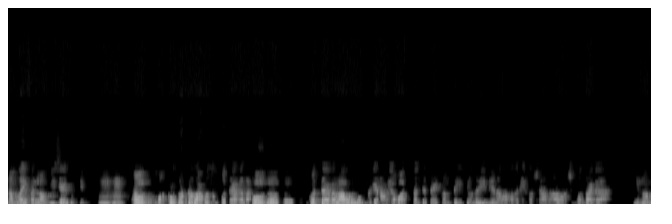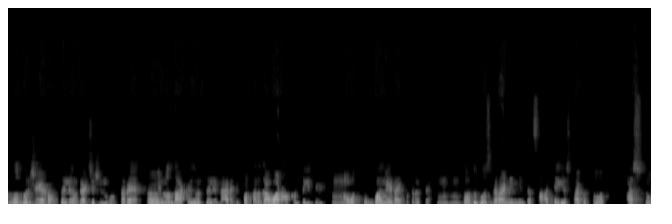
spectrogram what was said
ನಮ್ಮ ಅಲ್ಲಿ ನಾವು ಬಿಜಿ ಆಗಿಬಿಡ್ತೀವಿ. ಮಕ್ಕಳು ದೊಡ್ಡದಾಗೋದು ನಮ್ಗೆ ಗೊತ್ತೇ ಆಗಲ್ಲ. ಗೊತ್ತೇ ಆಗಲ್ಲ ಅವ್ರು ಒಮ್ಮೆಗೆ ನಾವು ಯಾವಾಗ ತಂದೆ ತಾಯಿ ಕಂತ ಅಂದ್ರೆ ಇನ್ನೇನು ಹದಿನೈದು ವರ್ಷ ಹದಿನಾರು ವರ್ಷ ಬಂದಾಗ ಇನ್ನೊಂದ್ ಒಂದ್ ವರ್ಷ ಎರಡು ವರ್ಷದಲ್ಲಿ ಅವ್ರು ಗ್ರಾಜುಯೇಷನ್ ಹೋಗ್ತಾರೆ. ಇನ್ನೊಂದ್ ನಾಲ್ಕೈದು ವರ್ಷದಲ್ಲಿ ಮ್ಯಾರೇಜ್ ಬರ್ತಾರೆ ಅಂದ್ರೆ ಅವಾಗ ನಾವು ಕಣ್ ತೆಗಿತೀವಿ. ಅವಾಗ ತುಂಬಾ ಲೇಟ್ ಆಗ್ಬಿಟ್ಟಿರುತ್ತೆ. ಸೊ ಅದಕ್ಕೋಸ್ಕರ ನಿಮ್ಮಿಂದ ಸಾಧ್ಯ ಎಷ್ಟಾಗುತ್ತೋ ಅಷ್ಟು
